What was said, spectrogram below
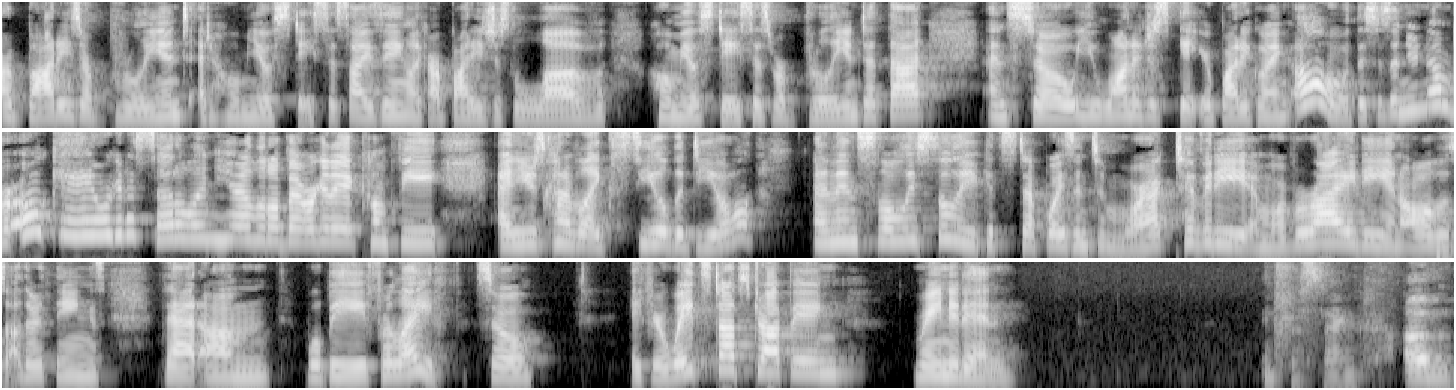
our bodies are brilliant at homeostasisizing. Like our bodies just love homeostasis. We're brilliant at that. And so you want to just get your body going, oh, this is a new number. Okay, we're going to settle in here a little bit. We're going to get comfy. And you just kind of like seal the deal. And then slowly, slowly, you could stepwise into more activity and more variety and all those other things that um, will be for life. So if your weight stops dropping, rein it in. Interesting. Um,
